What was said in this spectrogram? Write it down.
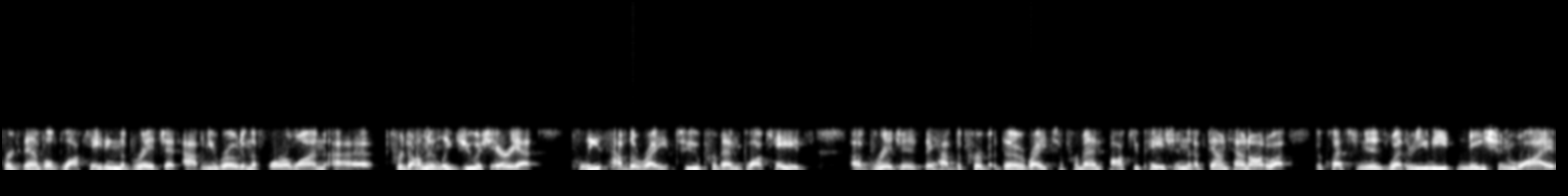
For example, blockading the bridge at Avenue Road in the 401, uh, predominantly Jewish area. Police have the right to prevent blockades of bridges. They have the pre- the right to prevent occupation of downtown Ottawa. The question is whether you need nationwide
